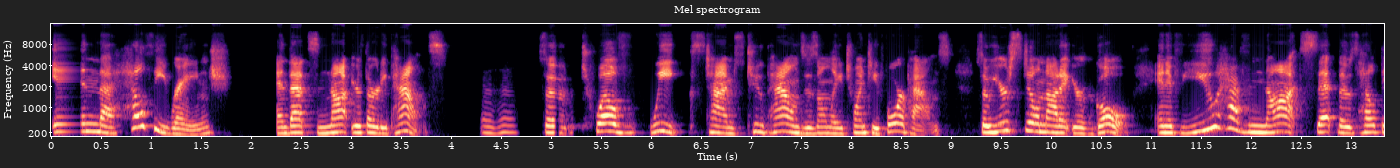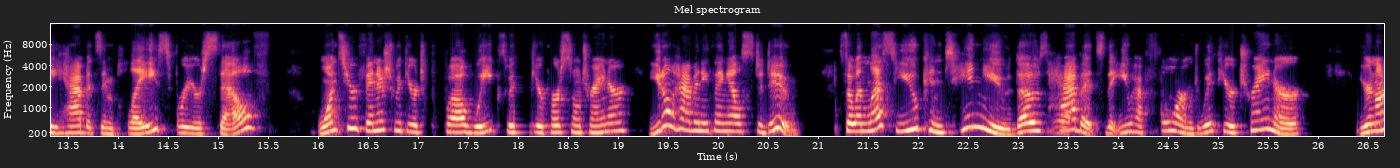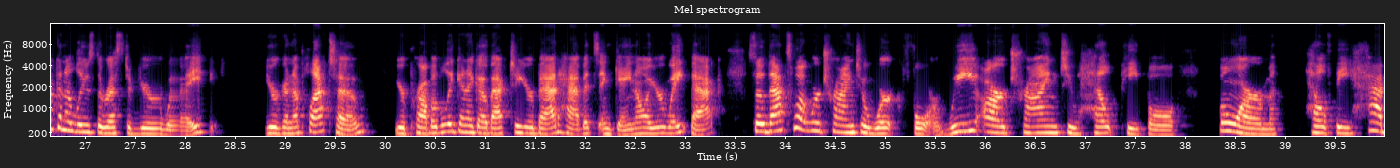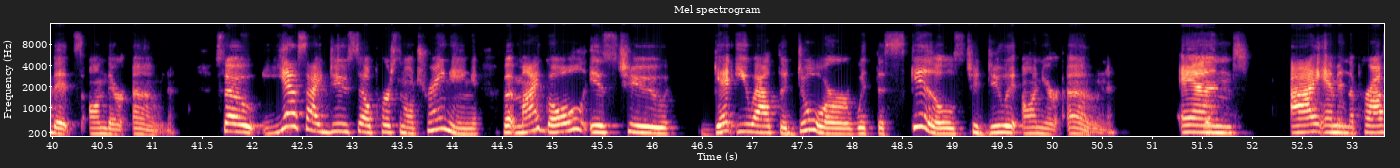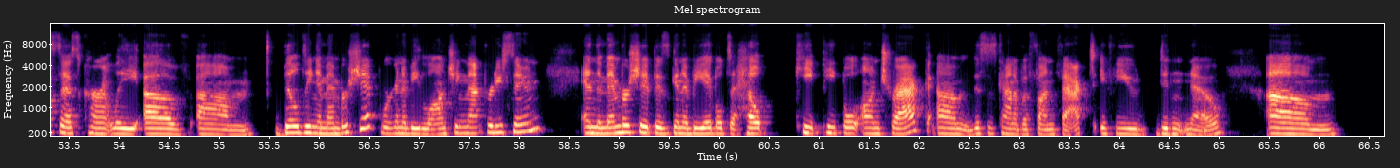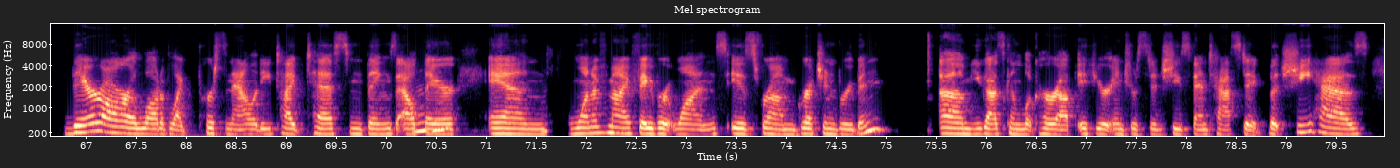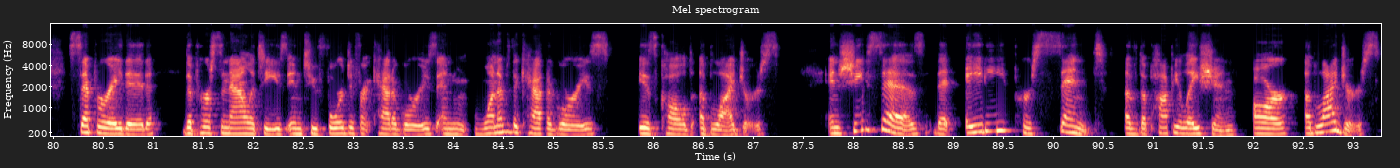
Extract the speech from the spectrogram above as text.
in the healthy range and that's not your 30 pounds. Mm-hmm. So 12 weeks times two pounds is only 24 pounds. So you're still not at your goal. And if you have not set those healthy habits in place for yourself, once you're finished with your 12 weeks with your personal trainer, you don't have anything else to do. So unless you continue those yeah. habits that you have formed with your trainer, you're not going to lose the rest of your weight. You're going to plateau you're probably going to go back to your bad habits and gain all your weight back. So that's what we're trying to work for. We are trying to help people form healthy habits on their own. So, yes, I do sell personal training, but my goal is to get you out the door with the skills to do it on your own. And I am in the process currently of um, building a membership. We're going to be launching that pretty soon and the membership is going to be able to help keep people on track. Um, this is kind of a fun fact if you didn't know. Um, there are a lot of like personality type tests and things out mm-hmm. there. And one of my favorite ones is from Gretchen Rubin. Um, you guys can look her up if you're interested. She's fantastic. But she has separated the personalities into four different categories. And one of the categories is called obligers. And she says that 80% of the population are obligers.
